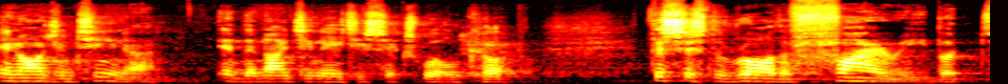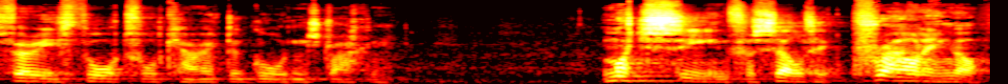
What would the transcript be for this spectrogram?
in Argentina in the 1986 World Cup. This is the rather fiery but very thoughtful character Gordon Strachan. Much seen for Celtic, prowling up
